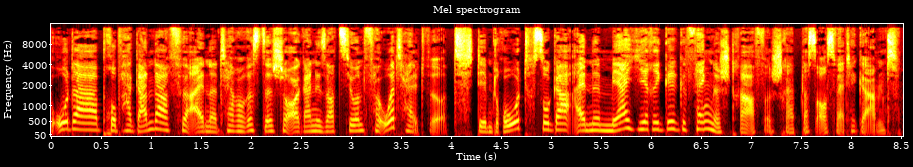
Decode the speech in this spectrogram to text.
oder Propaganda für eine terroristische Organisation verurteilt wird, dem droht sogar eine mehrjährige Gefängnisstrafe, schreibt das Auswärtige Amt.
